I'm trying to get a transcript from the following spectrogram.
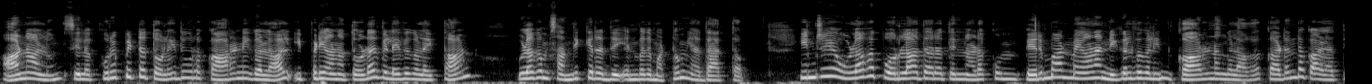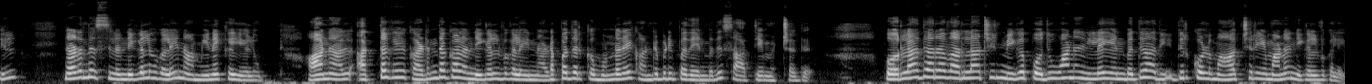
ஆனாலும் சில குறிப்பிட்ட தொலைதூர காரணிகளால் இப்படியான தொடர் விளைவுகளைத்தான் உலகம் சந்திக்கிறது என்பது மட்டும் யதார்த்தம். இன்றைய உலக பொருளாதாரத்தில் நடக்கும் பெரும்பான்மையான நிகழ்வுகளின் காரணங்களாக கடந்த காலத்தில் நடந்த சில நிகழ்வுகளை நாம் இணைக்க இயலும். ஆனால் அத்தகைய கடந்த கால நிகழ்வுகளை நடப்பதற்கு முன்னரே கண்டுபிடிப்பது என்பது சாத்தியமற்றது. பொருளாதார வரலாற்றின் மிக பொதுவான நிலை என்பது அது எதிர்கொள்ளும் ஆச்சரியமான நிகழ்வுகளே.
